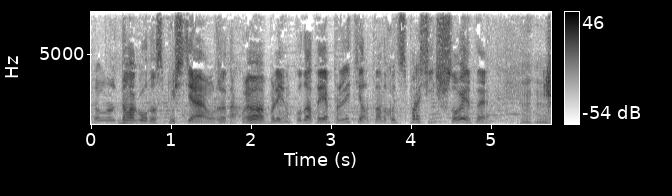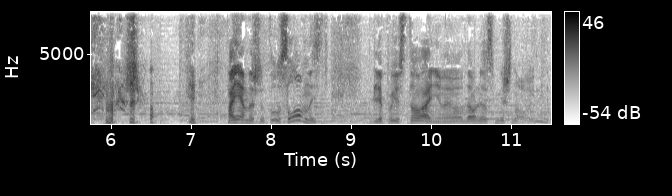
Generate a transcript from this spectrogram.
э, два года спустя уже такой, о, блин, куда-то я пролетел. Надо хоть спросить, что это. Понятно, что это условность для повествования, но довольно смешно выглядит.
